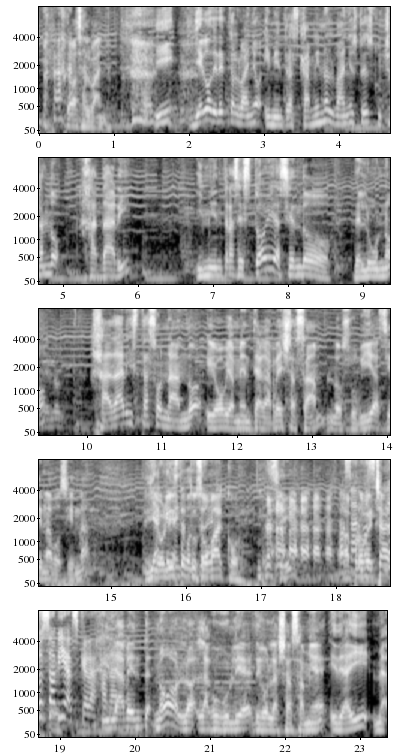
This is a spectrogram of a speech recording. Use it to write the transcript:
te vas al baño. Y llego directo al baño. Y mientras camino al baño, estoy escuchando Hadari. Y mientras estoy haciendo del uno, Hadari está sonando y obviamente agarré Shazam, lo subí así en la bocina. y oliste tu encontré- sobaco. Sí. O sea, no- Aprovechaste. No, sabías que era Y la Hadari. aventé, no, la, la googleé, digo, la shazameé y de ahí me-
